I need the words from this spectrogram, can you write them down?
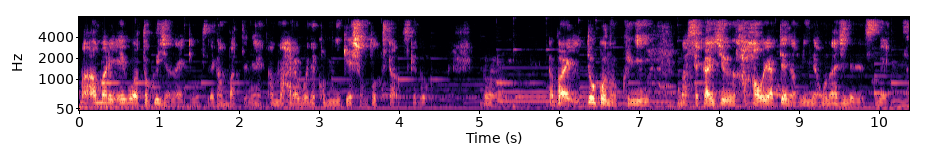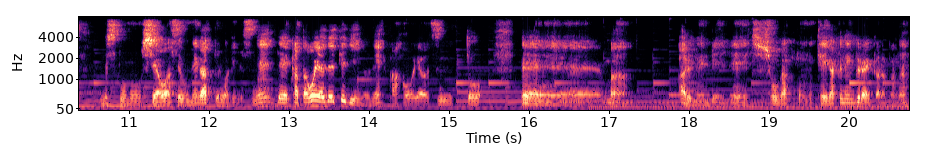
まああんまり英語は得意じゃないということで頑張ってね、あんま腹声でコミュニケーション取ってたんですけど、うん。やっぱりどこの国、まあ、世界中母親っていうのはみんな同じでですね、息子の幸せを願ってるわけですね。で、片親でテディのね、母親はずっと、えー、まあ、ある年齢、えー、小学校の低学年ぐらいからかな、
